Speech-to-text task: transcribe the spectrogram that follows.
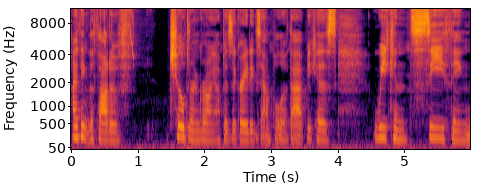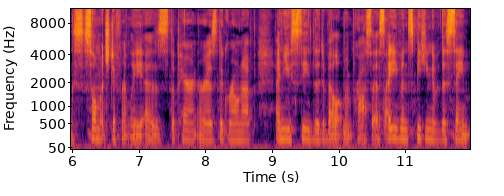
I think the thought of children growing up is a great example of that because we can see things so much differently as the parent or as the grown up, and you see the development process. I even, speaking of the same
